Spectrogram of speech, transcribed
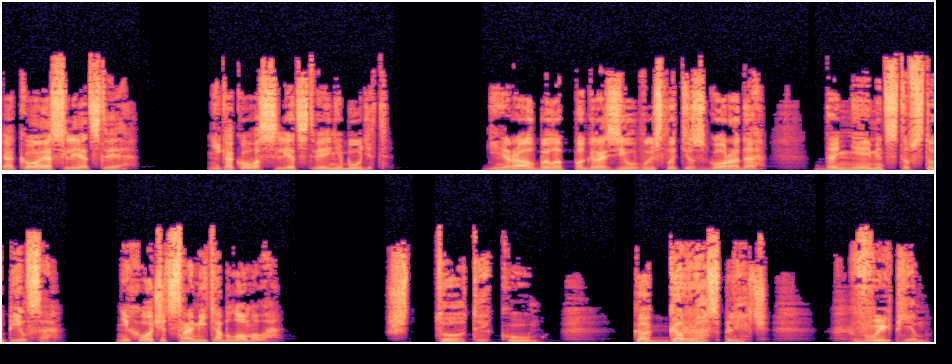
«Какое следствие? Никакого следствия не будет!» Генерал было погрозил выслать из города, да немец-то вступился. Не хочет срамить Обломова. «Что ты, кум?» как гора с плеч. Выпьем,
